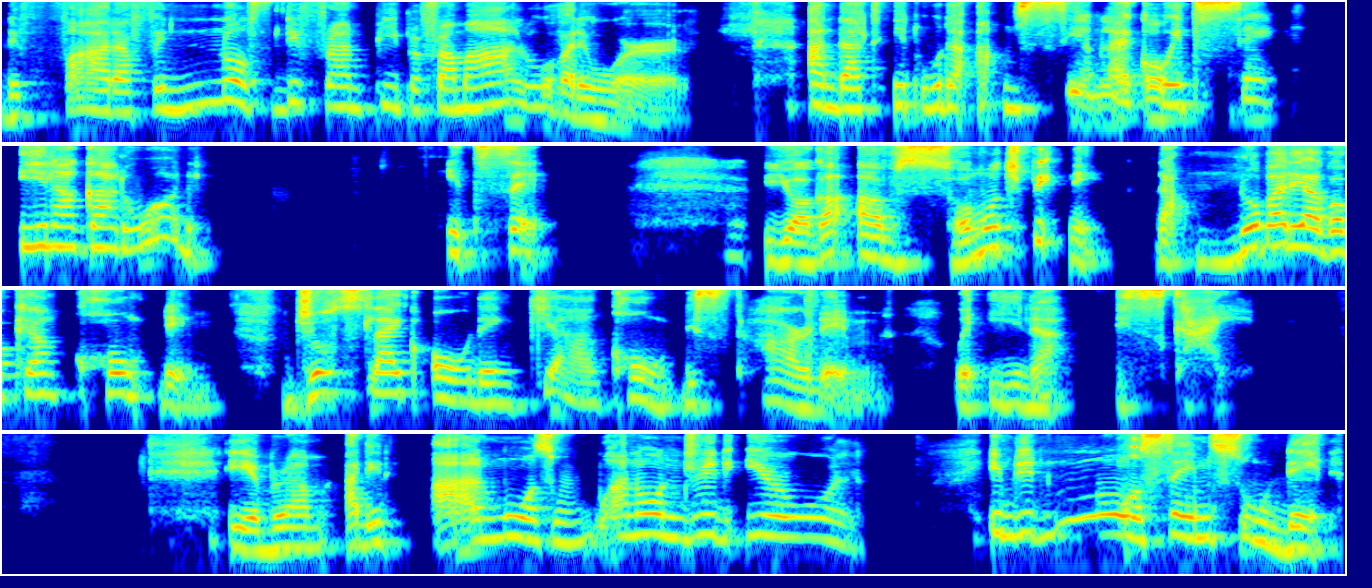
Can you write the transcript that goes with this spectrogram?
the father of enough different people from all over the world. And that it would have happened same like how it say in a God word. It say, you're gonna have so much picnic that nobody ever can count them, just like all they can count the star them were in the sky. Abraham had it almost 100 year old. Him did no same soon dead.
